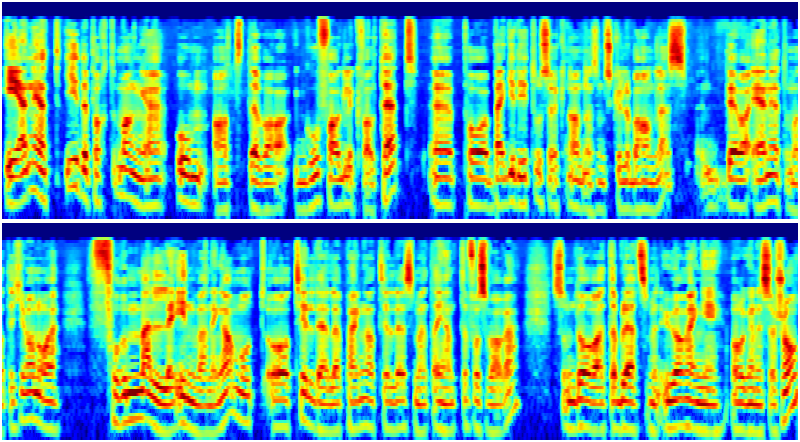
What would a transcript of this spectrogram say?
enighet i departementet om at det var god faglig kvalitet eh, på begge de to søknadene som skulle behandles. Det var enighet om at det ikke var noe formelle innvendinger mot å tildele penger til det som heter Jenteforsvaret, som da var etablert som en uavhengig organisasjon.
